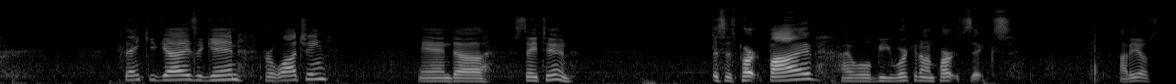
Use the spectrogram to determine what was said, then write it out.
thank you guys again for watching and uh, stay tuned. This is part five. I will be working on part six. Adios.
